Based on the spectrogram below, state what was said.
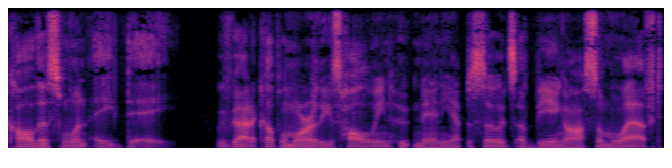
call this one a day. We've got a couple more of these Halloween Hootenanny episodes of Being Awesome left.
